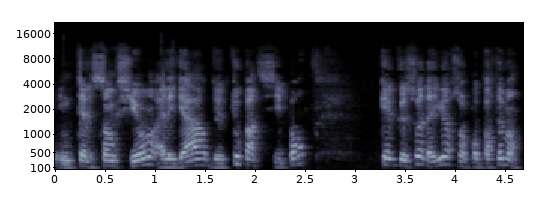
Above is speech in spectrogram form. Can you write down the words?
une telle sanction à l'égard de tout participant, quel que soit d'ailleurs son comportement.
